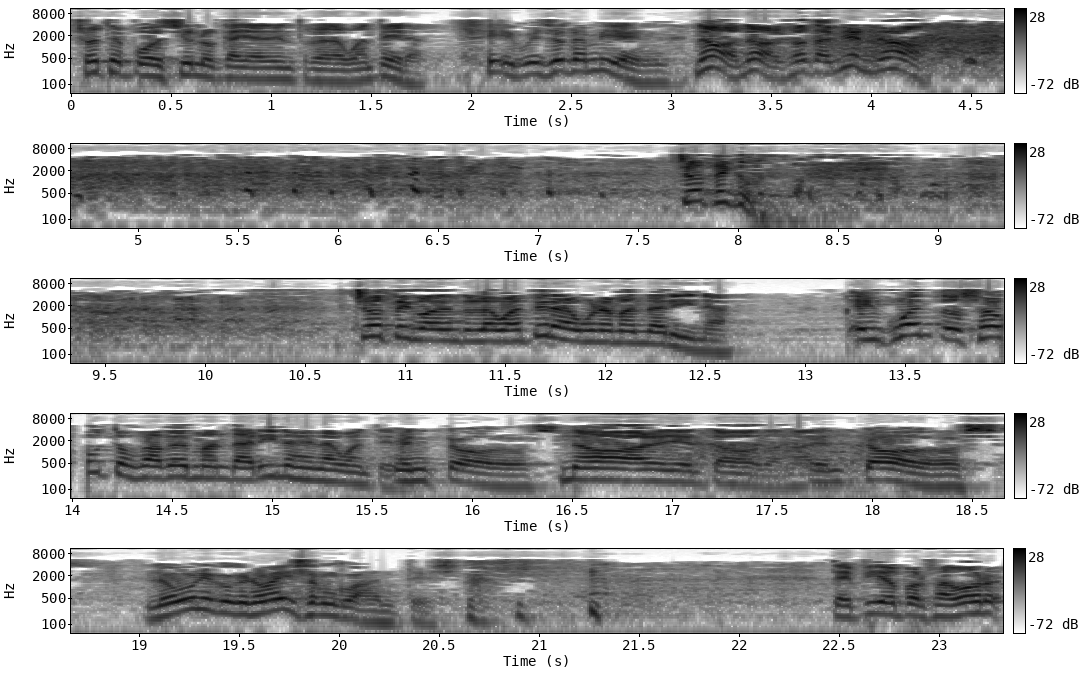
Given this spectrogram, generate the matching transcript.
Yo te puedo decir lo que hay adentro de la guantera. Sí, pues yo también. No, no, yo también no. Yo tengo. Yo tengo adentro de la guantera una mandarina. ¿En cuántos autos va a haber mandarinas en la guantera? En todos. No, en todos. no. En todos. Lo único que no hay son guantes. Te pido por favor,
